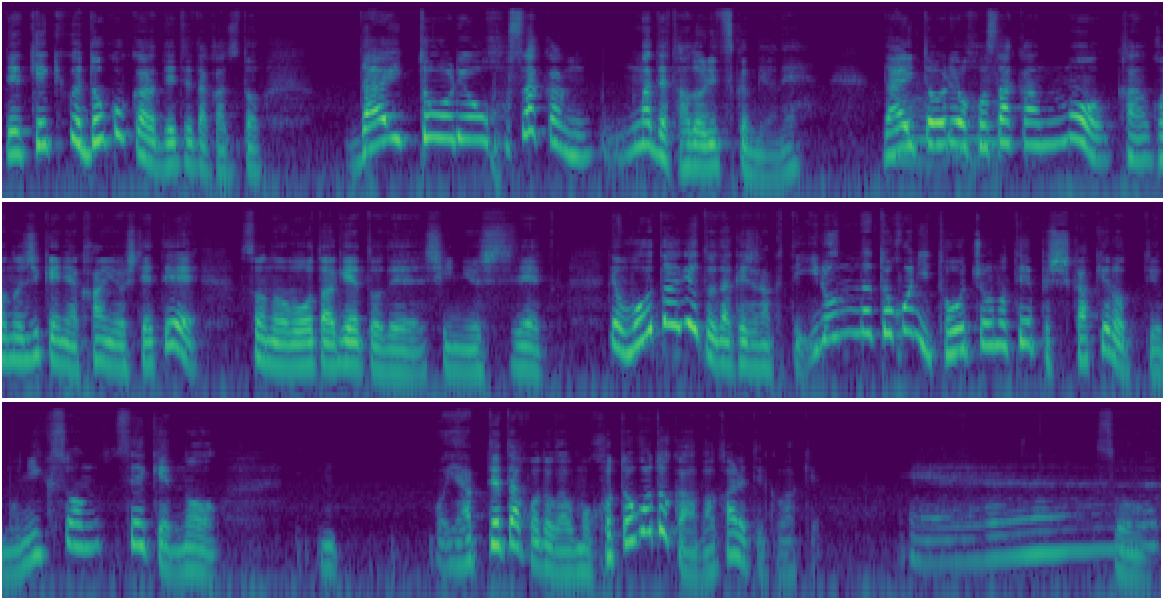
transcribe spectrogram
で、結局どこから出てたかというと、大統領補佐官までたどり着くんだよね。大統領補佐官もかこの事件には関与してて、そのウォーターゲートで侵入して、でもウォーターゲートだけじゃなくて、いろんなとこに盗聴のテープ仕掛けろっていう、もうニクソン政権の、もうやってたことがもうことごとく暴かれていくわけ。へえ。そう。だか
